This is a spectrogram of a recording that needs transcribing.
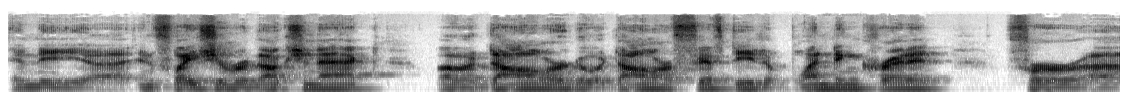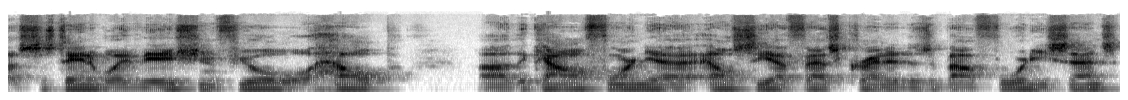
in the uh, Inflation Reduction Act of a dollar to a dollar fifty to blending credit for uh, sustainable aviation fuel will help. Uh, the California LCFS credit is about 40 cents,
